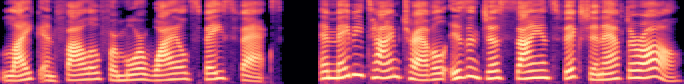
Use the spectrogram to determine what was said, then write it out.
Like and follow for more wild space facts. And maybe time travel isn't just science fiction after all.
